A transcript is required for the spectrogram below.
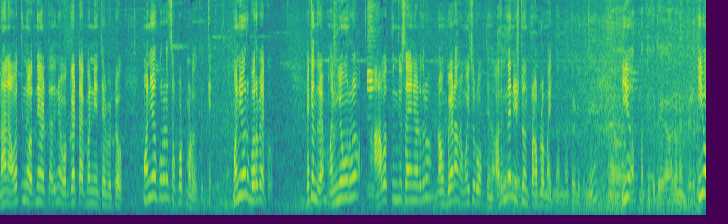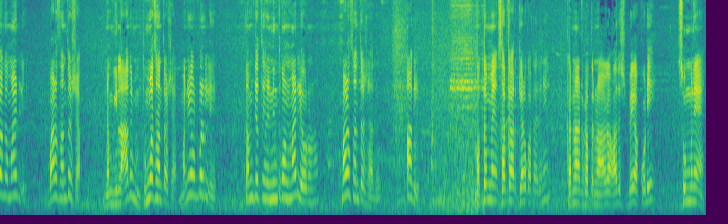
ನಾನು ಅವತ್ತಿಂದ ಅದನ್ನೇ ಹೇಳ್ತಾ ಇದ್ದೀನಿ, ಒಗ್ಗಟ್ಟಾಗಿ ಬನ್ನಿ ಅಂತ ಹೇಳ್ಬಿಟ್ಟು ಮನೆಯವ್ರು ಕೂಡ ಸಪೋರ್ಟ್ ಮಾಡೋದಕ್ಕೆ ಮನೆಯವರು ಬರಬೇಕು. ಯಾಕೆಂದರೆ ಮನೆಯವರು ಆವತ್ತಿನ ದಿವಸ ಏನು ಹೇಳಿದ್ರು ನಾವು ಬೇಡ ನಾವು ಮೈಸೂರು ಹೋಗ್ತೀನಿ. ಅದರಿಂದ ಇಷ್ಟೊಂದು ಪ್ರಾಬ್ಲಮ್ ಆಯಿತು. ನಾನು ಮಾತಾಡಿದ್ದೀನಿ ಈ- ಆಡೋಣ ಅಂತ ಹೇಳಿ ಇವಾಗ ಮಾಡಲಿ ಭಾಳ ಸಂತೋಷ. ನಮಗಿಲ್ಲ ಆದರೂ ತುಂಬ ಸಂತೋಷ. ಮನೆಯವ್ರು ಬರಲಿ ನಮ್ಮ ಜೊತೆ ನಿಂತ್ಕೊಂಡು ಮಾಡಲಿ ಅವರು ಭಾಳ ಸಂತೋಷ ಅದು. ಆಗಲಿ. ಮತ್ತೊಮ್ಮೆ ಸರ್ಕಾರ ಕೇಳ್ಕೊತಾ ಇದ್ದೀನಿ ಕರ್ನಾಟಕ ಆಗ ಆದಷ್ಟು ಬೇಗ ಕೊಡಿ. ಸುಮ್ಮನೆ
